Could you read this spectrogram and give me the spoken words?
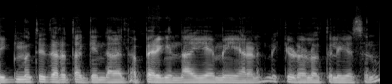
దిగుమతి ధర తగ్గిందా లేదా పెరిగిందా ఏమి అనేది మీకు వీడియోలో తెలియజేస్తాను.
